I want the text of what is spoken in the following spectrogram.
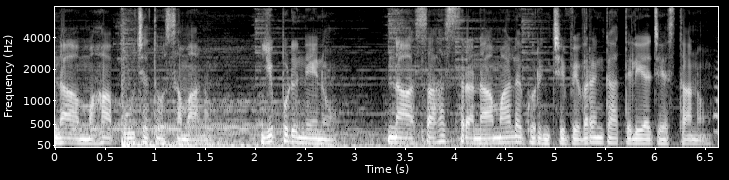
నా మహాపూజతో సమానం. ఇప్పుడు నేను నా సహస్ర నామాల గురించి వివరంగా తెలియజేస్తాను.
